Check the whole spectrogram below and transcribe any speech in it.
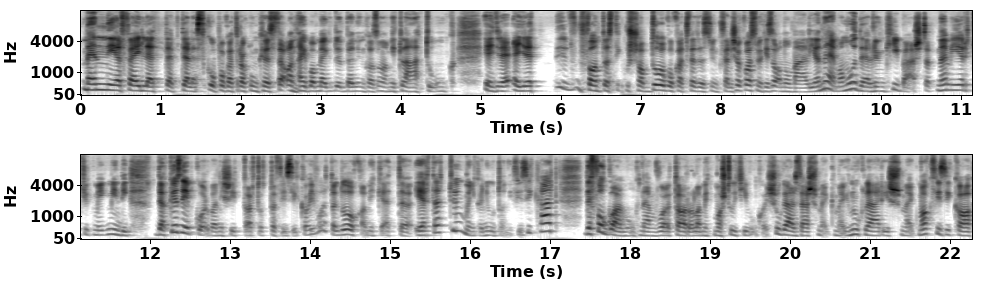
mennél fejlettebb teleszkópokat rakunk össze, annál megdöbbenünk azon, amit látunk. Egyre, egyre fantasztikusabb dolgokat fedezünk fel, és akkor azt mondjuk, ez anomália. Nem, a modellünk hibás, tehát nem értjük még mindig. De a középkorban is itt tartott a fizika, hogy voltak dolgok, amiket értettünk, mondjuk a newtoni fizikát, de fogalmunk nem volt arról, amit most úgy hívunk, hogy sugárzás, meg, meg nukleáris, meg magfizika.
